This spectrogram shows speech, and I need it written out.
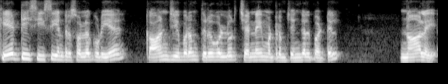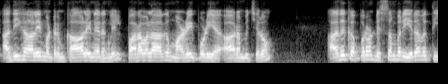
கேடிசிசி என்று சொல்லக்கூடிய காஞ்சிபுரம் திருவள்ளூர் சென்னை மற்றும் செங்கல்பட்டில் நாளை அதிகாலை மற்றும் காலை நேரங்களில் பரவலாக மழை பொழிய ஆரம்பிச்சிடும் அதுக்கப்புறம் டிசம்பர் இருபத்தி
